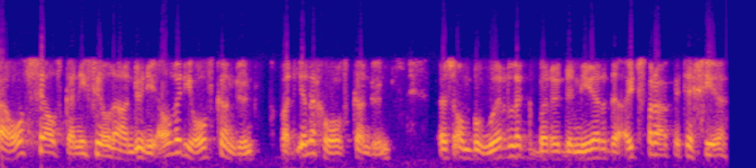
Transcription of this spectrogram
'n Hof self kan nie veel daaraan doen nie. Al wat die hof kan doen, wat enige hof kan doen, is om behoorlik beredeneerde uitsprake te gee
